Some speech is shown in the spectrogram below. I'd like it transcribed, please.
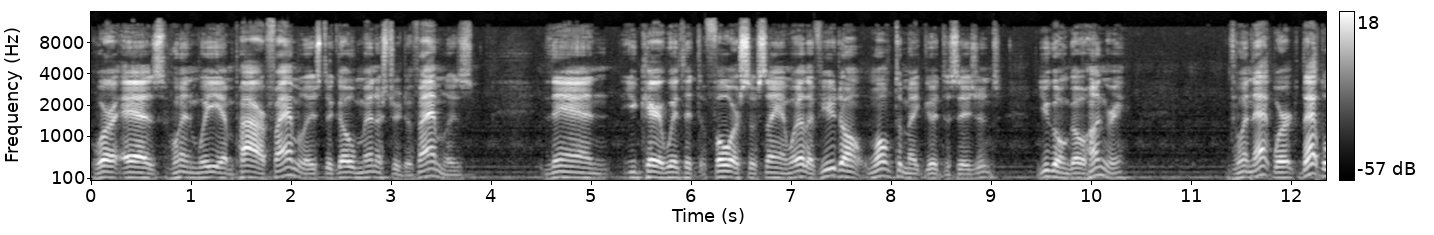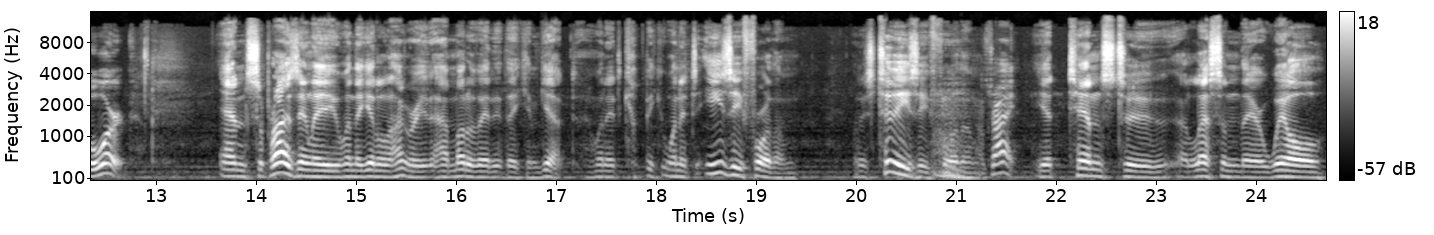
Whereas when we empower families to go minister to families, then you carry with it the force of saying, well, if you don't want to make good decisions, you're going to go hungry. When that works, that will work. and surprisingly, when they get a little hungry, how motivated they can get. When it when it's easy for them, when it's too easy for them, That's right. it tends to uh, lessen their will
